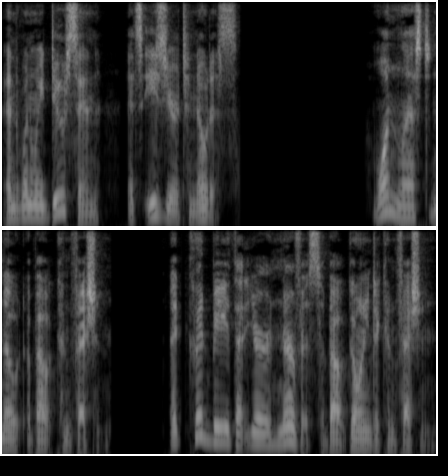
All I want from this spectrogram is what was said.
and when we do sin, it's easier to notice. One last note about confession. It could be that you're nervous about going to confession.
